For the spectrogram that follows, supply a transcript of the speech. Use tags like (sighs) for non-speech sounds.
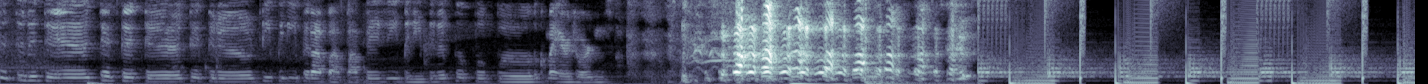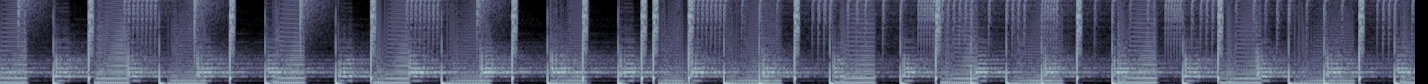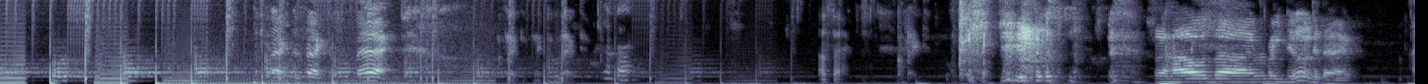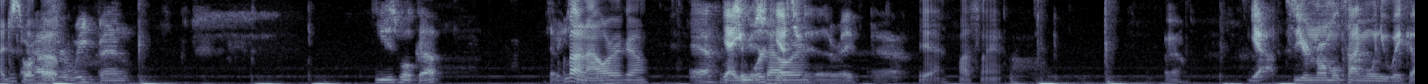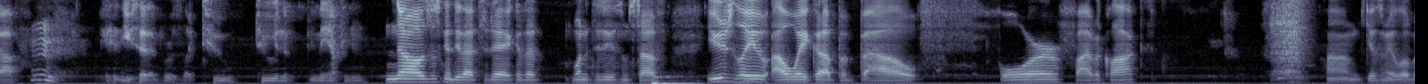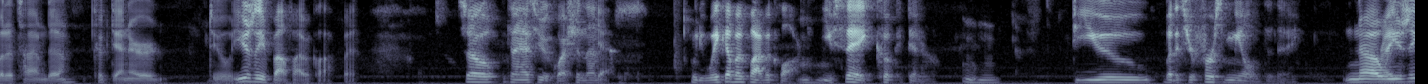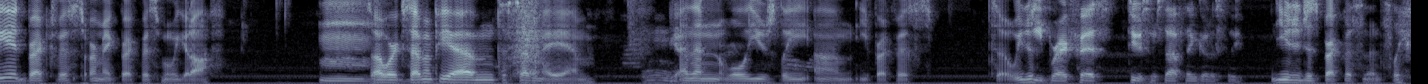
Look at my Air Jordans. Just Or woke how's up your week been? You just woke up? Is that what you about an hour ago. Yeah. Yeah, Took you a worked shower. yesterday, though, right? Yeah. Yeah, last night. Yeah. So your normal time when you wake up, Hmm. you said it was like two, two in the in the afternoon. No, I was just gonna do that today because I wanted to do some stuff. Usually, I'll wake up about four, five o'clock. Um, gives me a little bit of time to cook dinner. Do usually about five o'clock, but So can I ask you a question then? yes. When you wake up at five o'clock, Mhm. you say cook dinner. hmm Do you? But it's your first meal of the day. No, Right. we usually eat breakfast or make breakfast when we get off. Mm. So I work seven p.m. to seven a.m. Mm. Yeah. and then we'll usually um, eat breakfast. So we just eat breakfast, do some stuff, then go to sleep. usually just breakfast and then sleep.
